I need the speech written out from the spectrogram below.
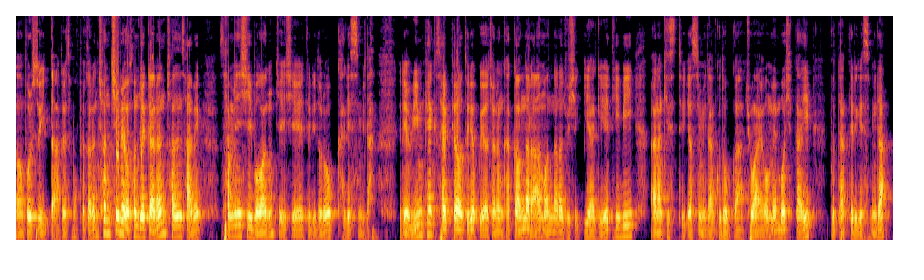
어, 볼 수 있다. 그래서 목표가는 1,700원, 손절가는 1,430원 제시해 드리도록 하겠습니다. 그래요. 윈팩 살펴드렸고요. 저는 가까운 나라, 먼 나라 주식 이야기의 TV 아나키스트였습니다. 구독과 좋아요, 멤버십 가입 부탁드리겠습니다.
